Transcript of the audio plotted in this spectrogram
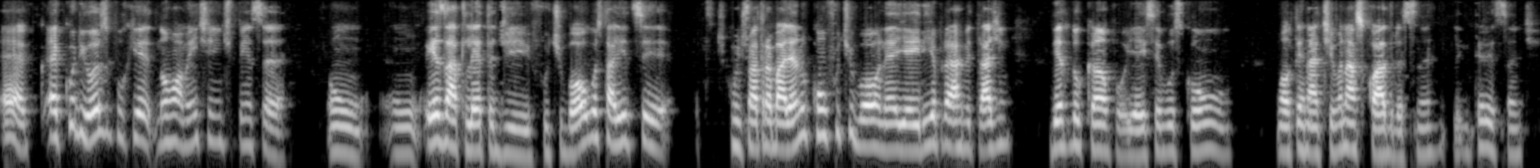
É. É, curioso porque normalmente a gente pensa um, um ex-atleta de futebol gostaria de ser de continuar trabalhando com futebol, né? E aí iria para a arbitragem dentro do campo. E aí você buscou um, uma alternativa nas quadras, né? Interessante.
